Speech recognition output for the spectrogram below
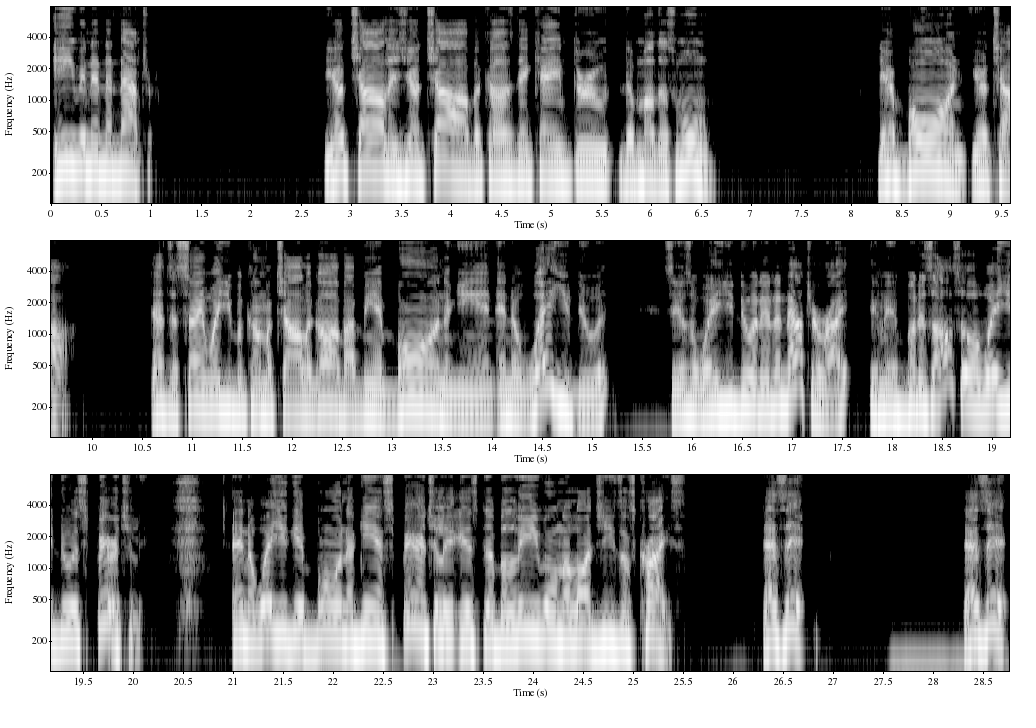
even in the natural. Your child is your child because they came through the mother's womb. They're born your child. That's the same way you become a child of God by being born again. And the way you do it, see, there's a way you do it in the natural, right? But it's also a way you do it spiritually. And the way you get born again spiritually is to believe on the Lord Jesus Christ. That's it. That's it.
